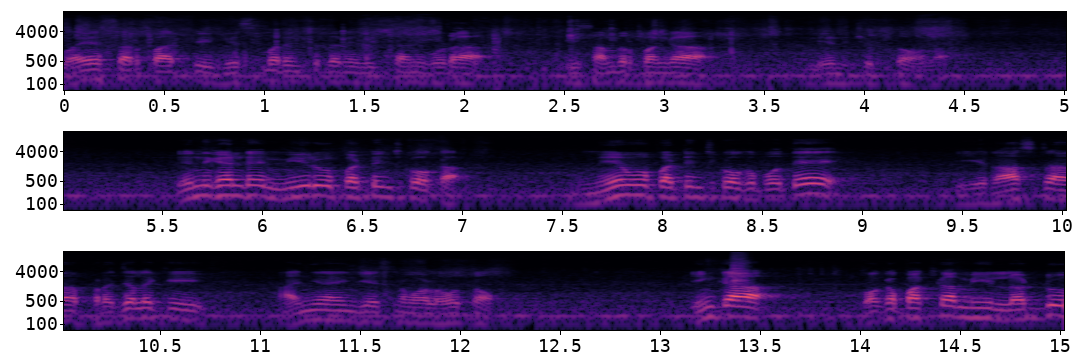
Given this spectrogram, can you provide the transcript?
వైఎస్ఆర్ పార్టీ విస్మరించదనే విషయాన్ని కూడా ఈ సందర్భంగా నేను చెప్తా ఉన్నా. ఎందుకంటే మీరు పట్టించుకోక మేము పట్టించుకోకపోతే ఈ రాష్ట్ర ప్రజలకి అన్యాయం చేసిన వాళ్ళు అవుతాం. ఇంకా ఒక పక్క మీ లడ్డు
